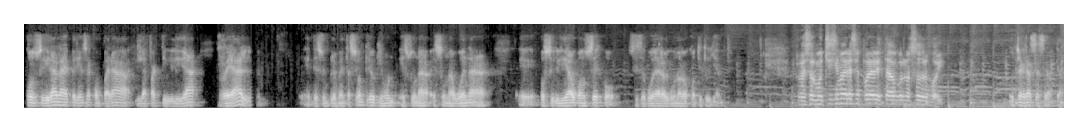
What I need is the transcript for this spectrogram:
considerar las experiencias comparadas y la factibilidad real eh, de su implementación, creo que es, una, es una buena eh, posibilidad o consejo si se puede dar a alguno de los constituyentes. Profesor, muchísimas gracias por haber estado con nosotros hoy. Muchas gracias, Sebastián.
